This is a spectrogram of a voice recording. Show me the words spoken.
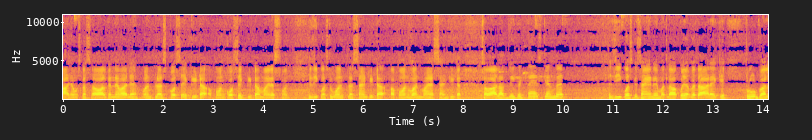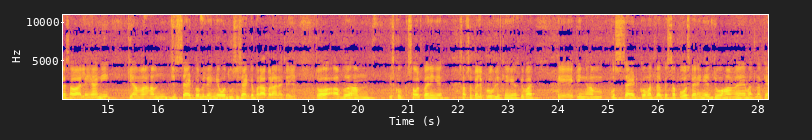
आज हम उसका सवाल करने वाले हैं। One plus cosec theta upon cosec theta minus one is equal to one plus sine theta upon one minus sine theta सवाल आप देख सकते हैं इसके अंदर। इज़ इक्वल्स के साइन है मतलब आपको यह बता रहा है कि प्रूफ वाला सवाल है। यानी कि हम हम जिस साइड को भी लेंगे, वो दूसरी साइड के बराबर आना चाहिए। तो अब हम इसको सॉल्व करेंगे। सबसे पहले प्रूफ लिखेंगे, उसके बाद टेकिंग हम उस साइड को मतलब कि सपोज़ करेंगे जो हमें मतलब कि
